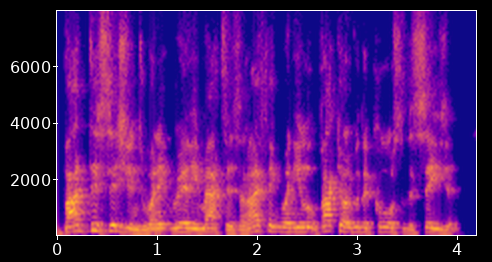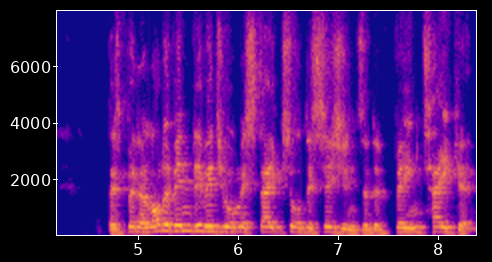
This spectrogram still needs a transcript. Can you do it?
bad decisions when it really matters. And I think when you look back over the course of the season, there's been a lot of individual mistakes or decisions that have been taken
